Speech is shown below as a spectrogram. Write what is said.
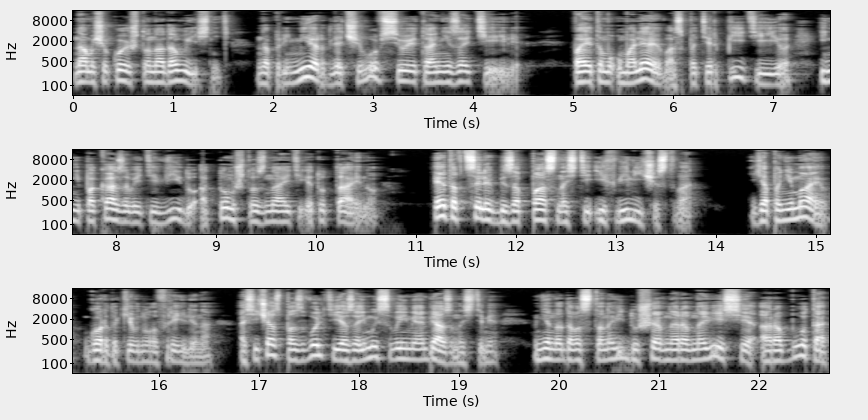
Нам еще кое-что надо выяснить. Например, для чего все это они затеяли. Поэтому умоляю вас, потерпите ее и не показывайте виду о том, что знаете эту тайну. Это в целях безопасности их величества». «Я понимаю», – гордо кивнула Фрейлина. «А сейчас позвольте я займусь своими обязанностями. Мне надо восстановить душевное равновесие, а работа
